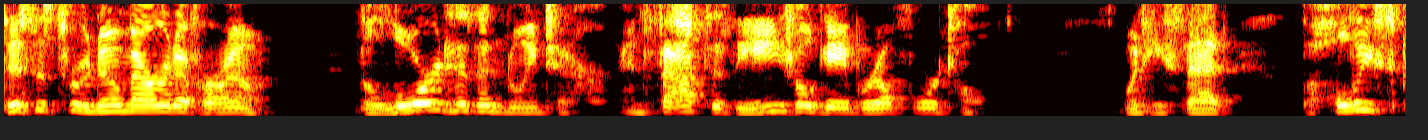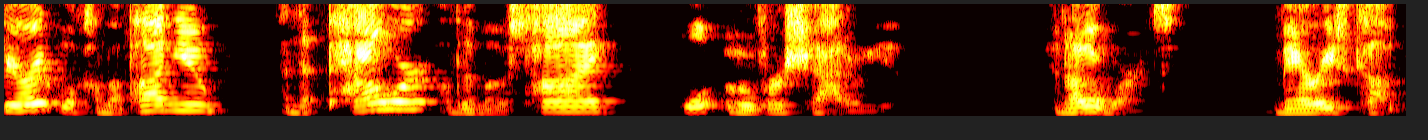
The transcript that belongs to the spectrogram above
this is through no merit of her own. The Lord has anointed her, in fact, as the angel Gabriel foretold, when he said, The Holy Spirit will come upon you, and the power of the Most High will overshadow you. In other words, Mary's cup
